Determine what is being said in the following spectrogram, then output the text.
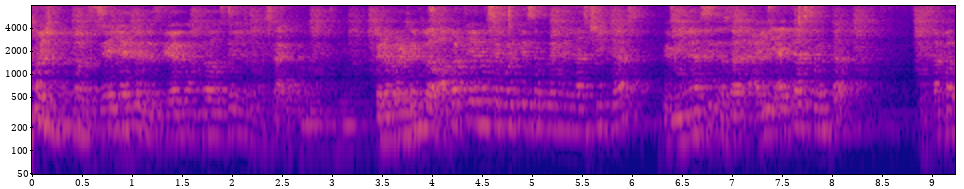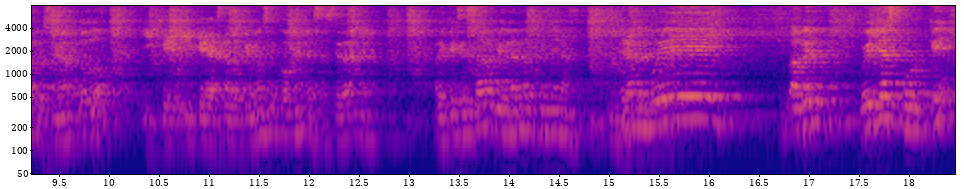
No, yo no sé, ya te lo escribía con todos ellos. Exactamente. Pero por ejemplo, aparte yo no sé por qué se ofenden las chicas feminazis, o sea, ahí, ahí te das cuenta que está patrocinado todo y que, y que hasta lo que no se come les hace daño. Al que se estaba violando, ¿quién era? Era un güey. A ver, ellas, ¿por qué?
